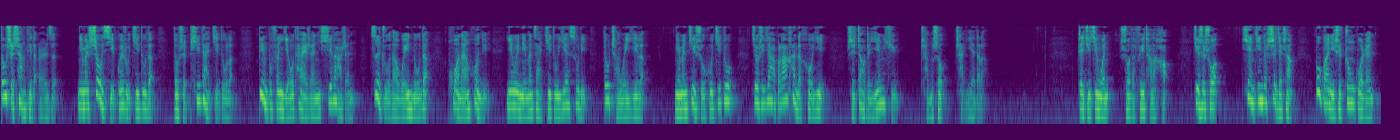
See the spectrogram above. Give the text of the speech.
都是上帝的儿子，你们受洗归入基督的都是披戴基督了，并不分犹太人、希腊人，自主的为奴的，或男或女，因为你们在基督耶稣里都成为一了。你们既属乎基督，就是亚伯拉罕的后裔，是照着应许承受产业的了。这句经文说的非常的好，就是说，现今的世界上。不管你是中国人、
